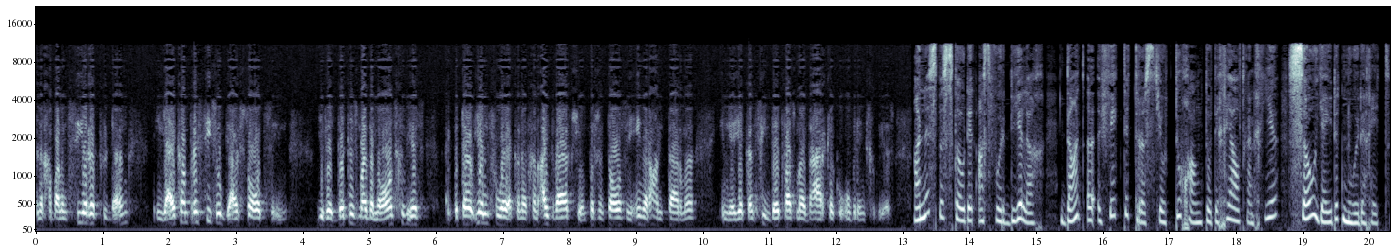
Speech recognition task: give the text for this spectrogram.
'n gebalanseerde produk en jy kan presies op jou staat sien. Jy weet dit is my balans gewees. Ek betaal een fooi, ek kan dit gaan uitwerk so in persentasie en randterme en jy, jy kan sien dit was my werklike opbrengs gewees. Hannes beskou dit as voordelig dat 'n effekte trust jou toegang tot die geld kan gee sou jy dit nodig het.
